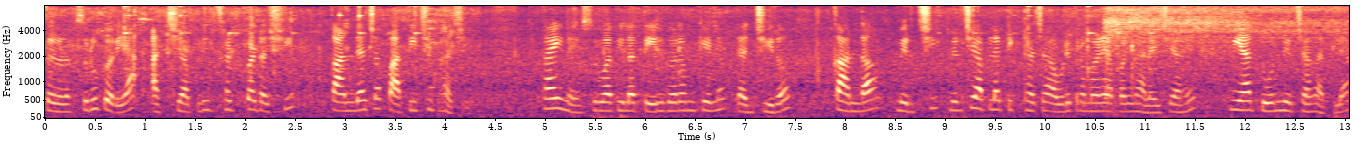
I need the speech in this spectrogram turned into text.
सर सुरू करूया आजची आपली झटपट अशी कांद्याच्या पातीची भाजी. काही नाही सुरुवातीला तेल गरम केलं त्यात जिरं कांदा मिरची मिरची आपल्या तिखटाच्या आवडीप्रमाणे आपण घालायची आहे. मी यात दोन मिरच्या घातल्या.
